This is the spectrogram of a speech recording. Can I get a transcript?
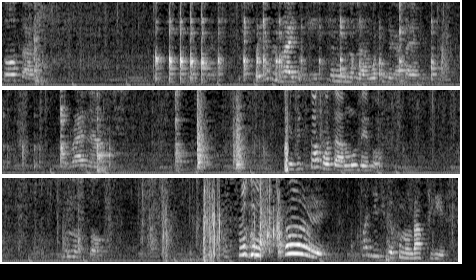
Salt that. So you people like to eat. Let me know that working big after everything. Right now. Is the stock water movable? No stop. It's frozen. Hey! Why do you keep your phone on that place?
